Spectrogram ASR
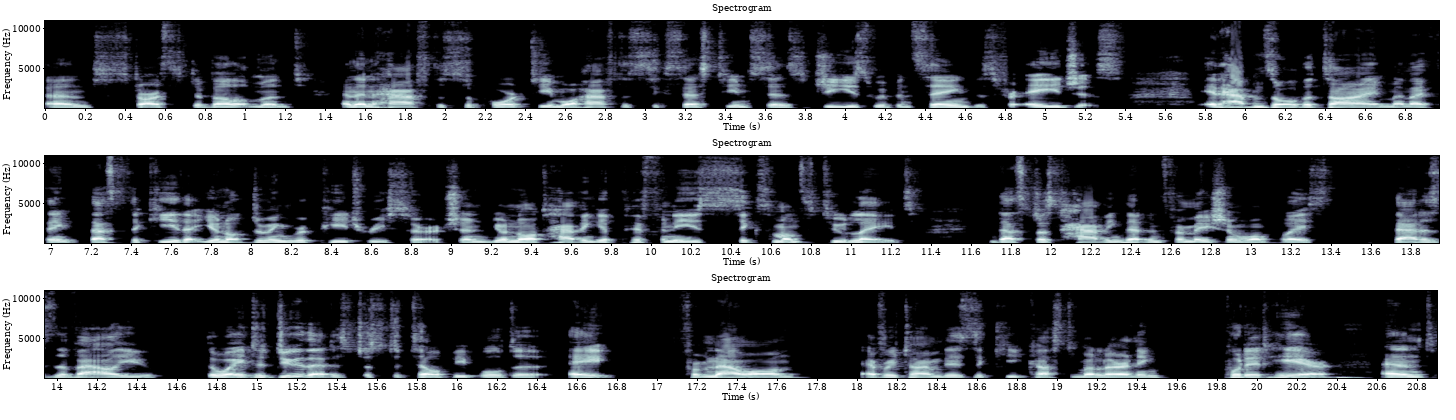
and starts development and then half the support team or half the success team says geez we've been saying this for ages. It happens all the time and i think that's the key that you're not doing repeat research and you're not having epiphanies six months too late. That's just having that information in one place. That is the value. The way to do that is just to tell people to hey from now on every time there's a key customer learning put it here. And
